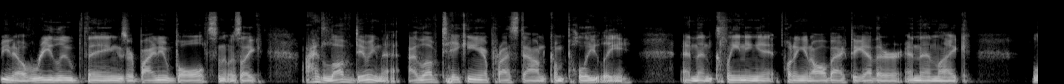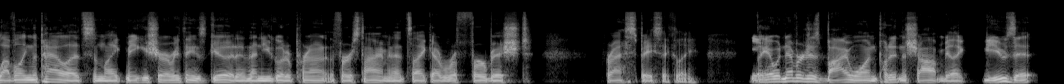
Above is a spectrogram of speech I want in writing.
you know relube things or buy new bolts and it was like I love doing that. I love taking a press down completely and then cleaning it, putting it all back together and then like leveling the pallets and like making sure everything's good and then you go to print on it the first time and it's like a refurbished press basically. Like I would never just buy one, put it in the shop and be like, use it.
